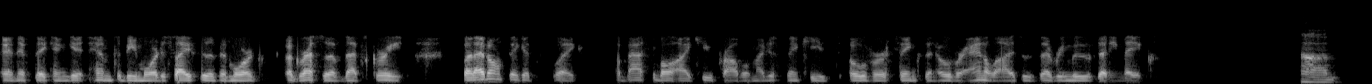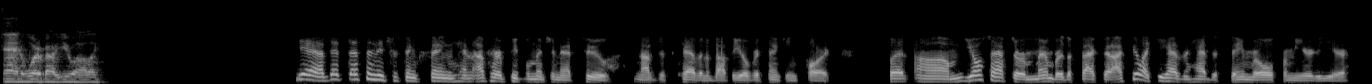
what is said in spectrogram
and if they can get him to be more decisive and more aggressive, that's great. But I don't think it's like a basketball IQ problem. I just think he overthinks and overanalyzes every move that he makes. Um, and what about you, Ollie? Yeah, that that's an interesting thing, and I've heard people mention that too, not just Kevin about the overthinking part. But um, you also have to remember the fact that I feel like he hasn't had the same role from year to year.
